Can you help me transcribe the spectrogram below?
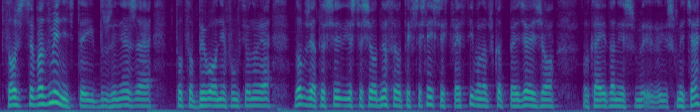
coś trzeba zmienić w tej drużynie, że to, co było, nie funkcjonuje. Dobrze, ja też się, jeszcze się odniosę do tych wcześniejszych kwestii, bo na przykład powiedziałeś o, o Kajetanie Szmy, Szmycie.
